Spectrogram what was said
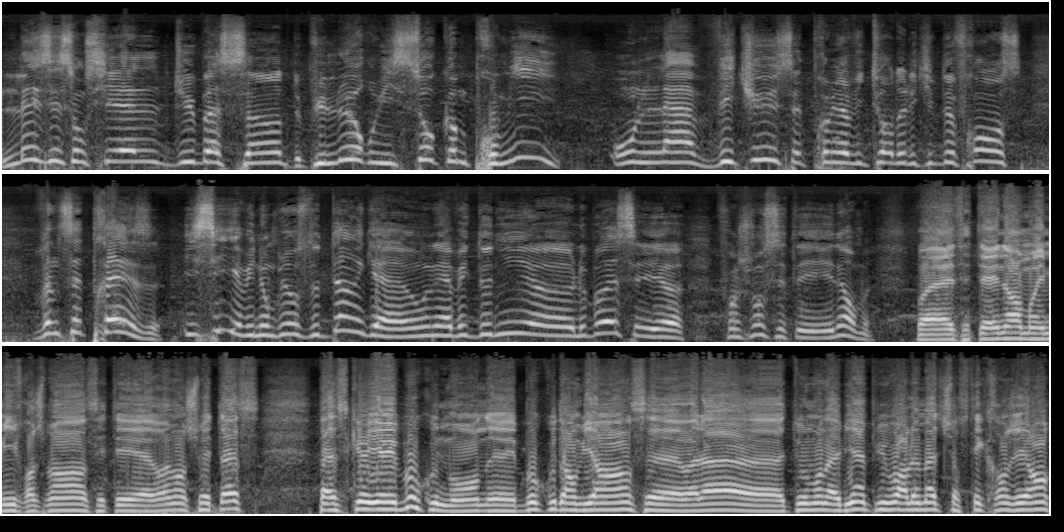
Les essentiels du bassin depuis le ruisseau comme promis. On l'a vécu cette première victoire de l'équipe de France. 27-13. Ici, il y avait une ambiance de dingue. On est avec Denis, euh, le boss, et euh, franchement, c'était énorme. Ouais, c'était énorme, Rémi. Franchement, c'était euh, vraiment chouettasse parce qu'il y avait beaucoup de monde, beaucoup d'ambiance. voilà, tout le monde a bien pu voir le match sur cet écran géant.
